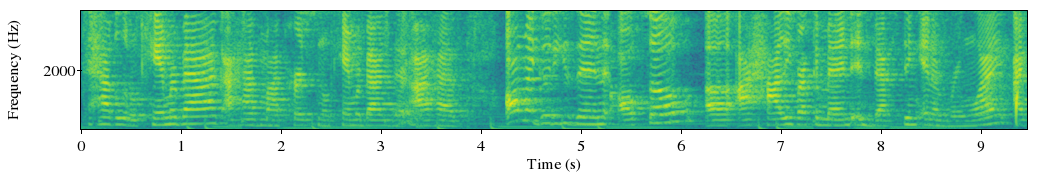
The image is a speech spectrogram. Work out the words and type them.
to have a little camera bag. I have my personal camera bag that I have all my goodies in. Also, uh, I highly recommend investing in a ring light. I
